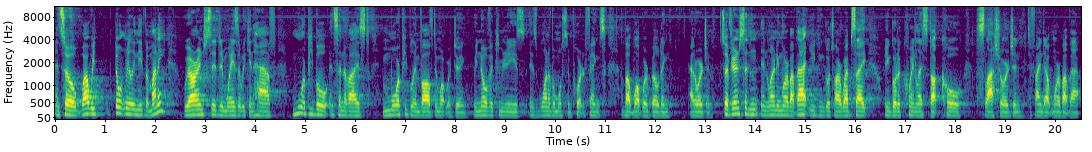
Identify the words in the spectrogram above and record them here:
And so while we don't really need the money, we are interested in ways that we can have more people incentivized, and more people involved in what we're doing. We know the community is, is one of the most important things about what we're building at Origin. So if you're interested in, in learning more about that, you can go to our website, or you can go to coinlist.co slash origin to find out more about that.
